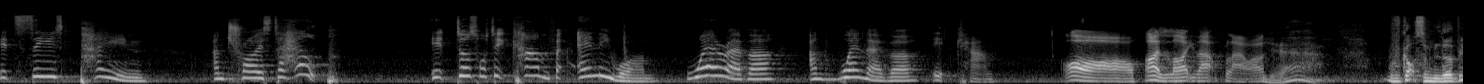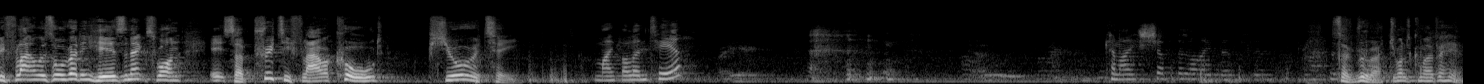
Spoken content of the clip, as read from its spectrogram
It sees pain and tries to help. It does what it can for anyone, wherever and whenever it can. Oh, I like that flower. Yeah. We've got some lovely flowers already. Here's the next one. It's a pretty flower called Purity. My volunteer? Can I shove the line? The, the... So, Rua, do you want to come over here?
